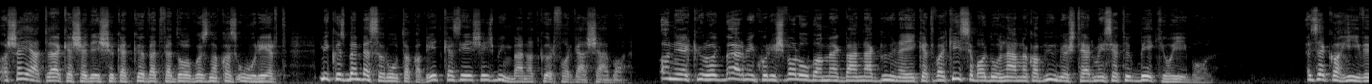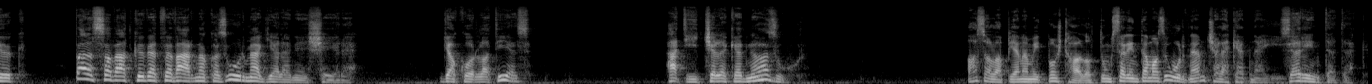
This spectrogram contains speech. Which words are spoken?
A saját lelkesedésüket követve dolgoznak az Úrért, miközben beszorultak a védkezés és bűnbánat körforgásába. Anélkül, hogy bármikor is valóban megbánnák bűneiket, vagy kiszabadulnának a bűnös természetük békjóiból. Ezek a hívők Pál szavát követve várnak az Úr megjelenésére. Gyakorlati ez? Hát így cselekedne az Úr? Az alapján, amit most hallottunk, szerintem az úr nem cselekedne így. Szerintetek?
